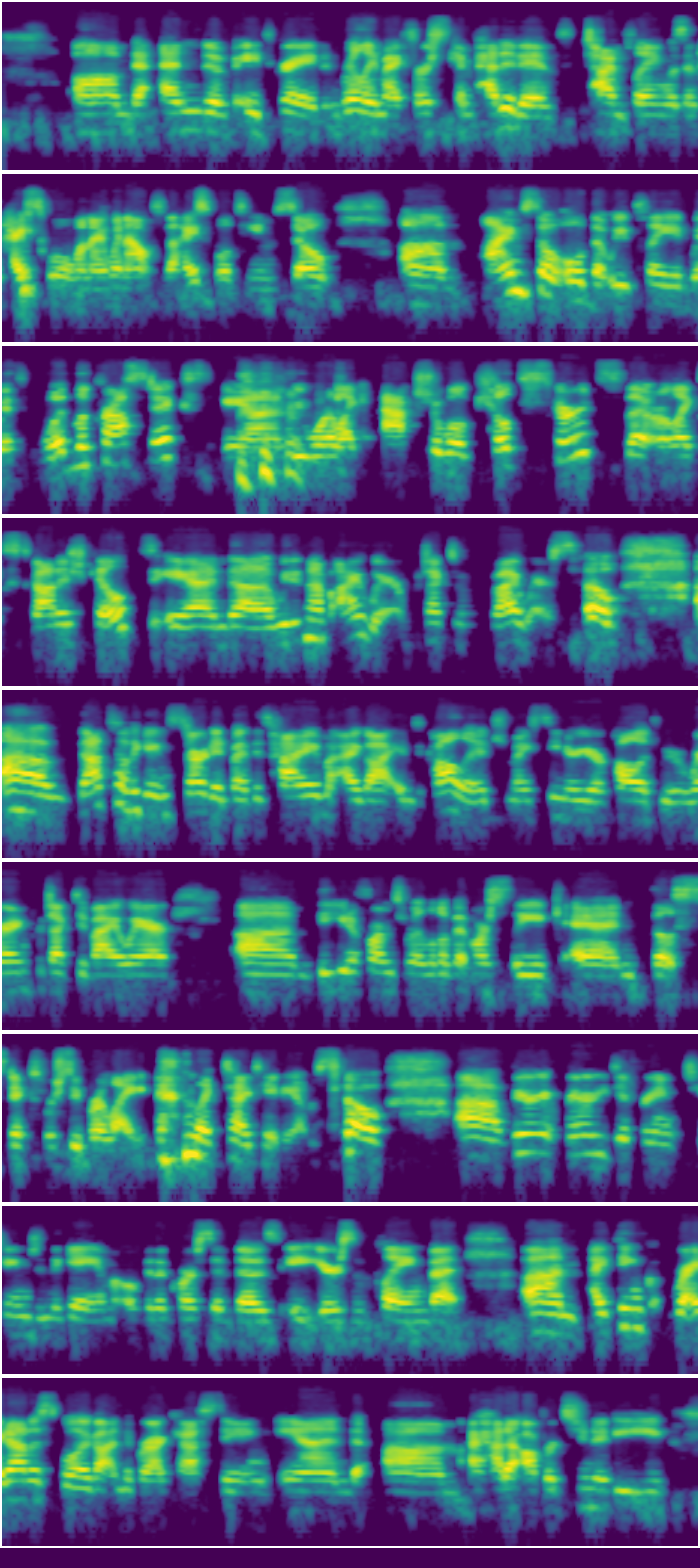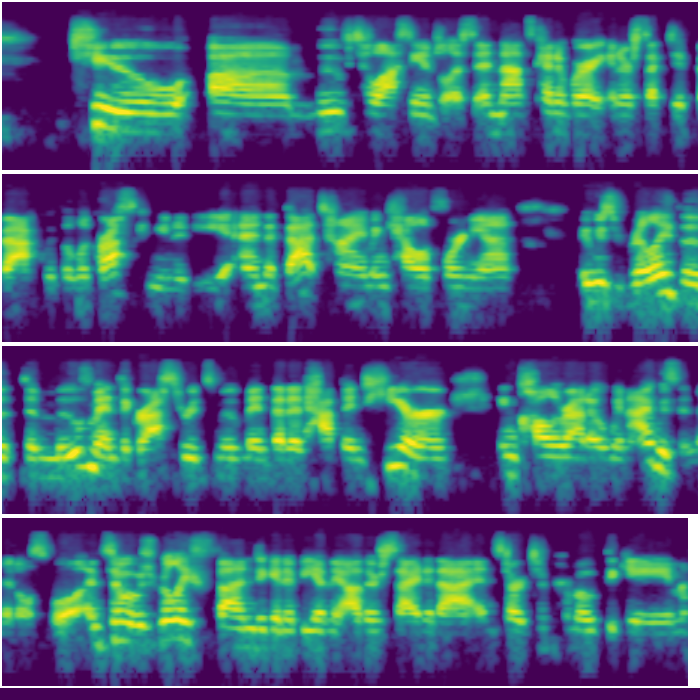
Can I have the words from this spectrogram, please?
um, the end of eighth grade. And really, my first competitive time playing was in high school when I went out to the high school team. So um, I'm so old that we played with wood lacrosse sticks and we wore like actual kilt skirts that are like Scottish kilts. And uh, we didn't have eyewear, protective eyewear. So um, that's how the game started. By the time I got into college, my senior year of college, we were wearing protective eyewear um, the uniforms were a little bit more sleek and the sticks were super light, like titanium. So, uh, very, very different change in the game over the course of those eight years of playing. But um, I think right out of school, I got into broadcasting and um, I had an opportunity to um, move to Los Angeles. And that's kind of where I intersected back with the lacrosse community. And at that time in California, it was really the the movement, the grassroots movement that had happened here in Colorado when I was in middle school. And so it was really fun to get to be on the other side of that and start to promote the game.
